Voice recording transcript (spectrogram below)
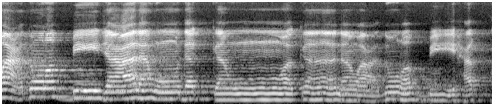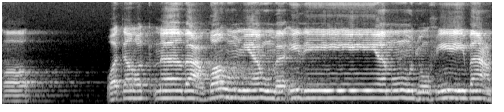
وعد ربي جعله دكا وكان وعد ربي حقا وتركنا بعضهم يومئذ يموج في بعض.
